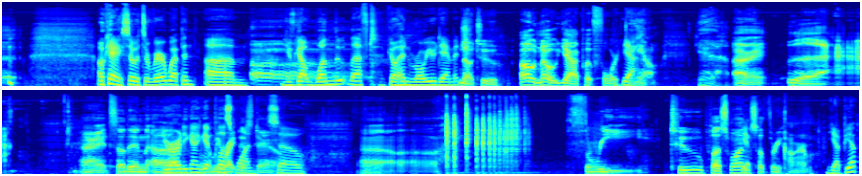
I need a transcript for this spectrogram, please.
okay, so it's a rare weapon. Um, you've got one loot left. Go ahead and roll your damage. No, two. Oh no, yeah, I put four. Yeah. Damn. Yeah. All right. Ugh. All right. So then uh, you're already gonna get plus one. So Uh, three, two plus one, Yep. so three harm. yep, yep.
